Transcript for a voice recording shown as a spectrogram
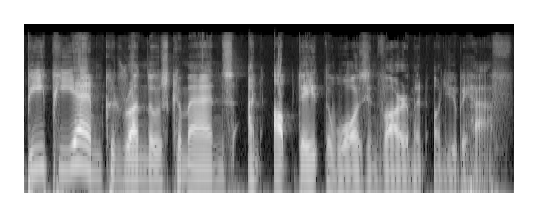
BPM could run those commands and update the WAS environment on your behalf.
